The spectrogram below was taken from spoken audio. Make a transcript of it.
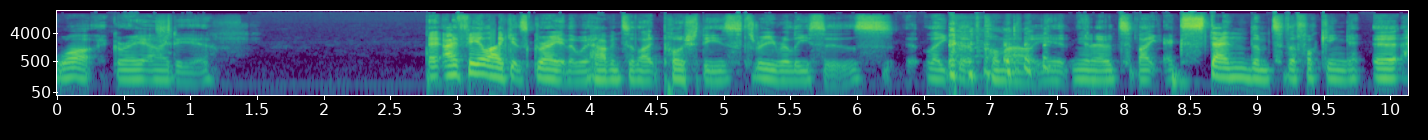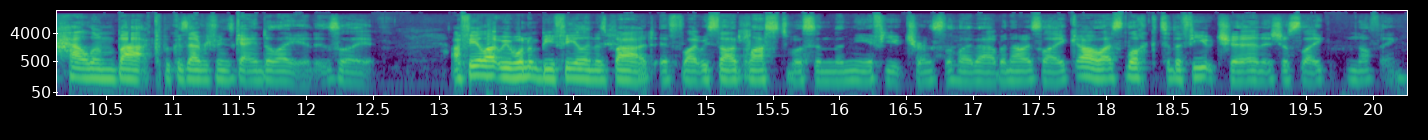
what a great idea. I feel like it's great that we're having to like push these three releases like that have come out, you, you know, to like extend them to the fucking uh, hell and back because everything's getting delayed. It's like I feel like we wouldn't be feeling as bad if like we started Last of Us in the near future and stuff like that. But now it's like, oh, let's look to the future, and it's just like nothing.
